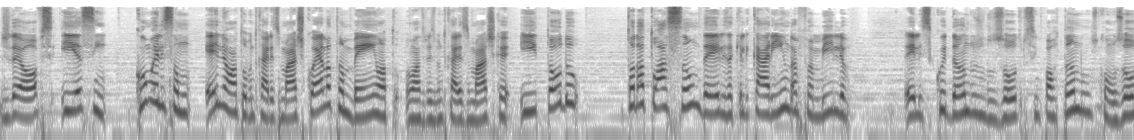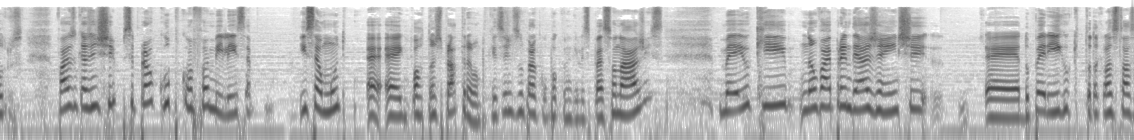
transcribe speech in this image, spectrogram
De The Office. E assim, como eles são. Ele é um ator muito carismático, ela também é uma, atriz muito carismática. E todo, toda a atuação deles, aquele carinho da família, eles se cuidando uns dos outros, se importando uns com os outros, faz com que a gente se preocupe com a família. Isso é, isso é muito é, é importante pra trama, porque se a gente não se preocupa com aqueles personagens, meio que não vai prender a gente é, do perigo que toda aquela situa-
